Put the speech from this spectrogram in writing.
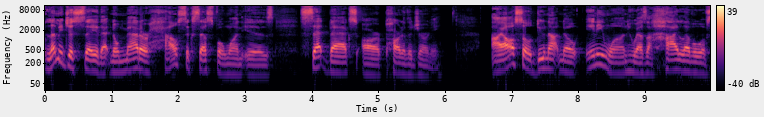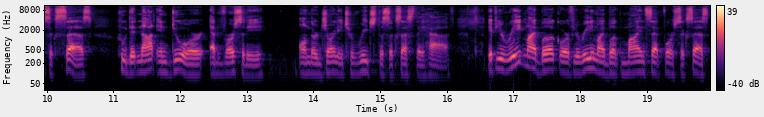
let me just say that no matter how successful one is, setbacks are part of the journey. I also do not know anyone who has a high level of success who did not endure adversity on their journey to reach the success they have. If you read my book or if you're reading my book, Mindset for Success,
